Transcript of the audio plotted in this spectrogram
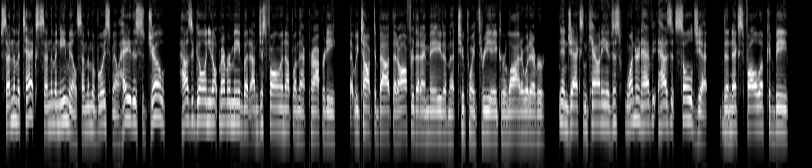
Send them a text, send them an email, send them a voicemail. Hey, this is Joe. How's it going? You don't remember me, but I'm just following up on that property that we talked about, that offer that I made on that 2.3 acre lot or whatever in Jackson County. I'm just wondering, have has it sold yet? The next follow up could be,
